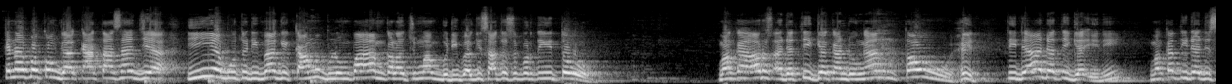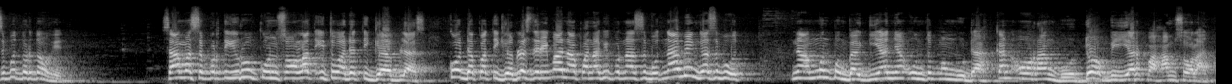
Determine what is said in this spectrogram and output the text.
Kenapa kok nggak kata saja? Iya butuh dibagi. Kamu belum paham kalau cuma dibagi satu seperti itu. Maka harus ada tiga kandungan tauhid. Tidak ada tiga ini, maka tidak disebut bertauhid. Sama seperti rukun sholat itu ada 13. Kok dapat 13 dari mana? Apa Nabi pernah sebut? Nabi nggak sebut. Namun pembagiannya untuk memudahkan orang bodoh biar paham sholat.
